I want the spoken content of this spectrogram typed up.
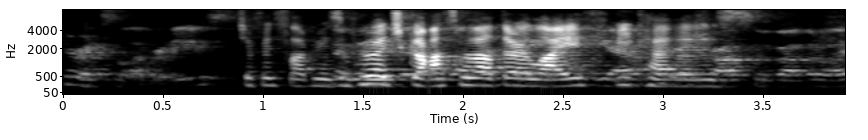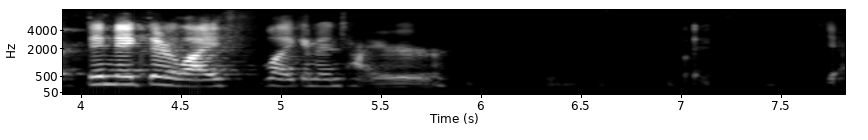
different celebrities. different celebrities and pretty much gossip about their life yeah, because about their life they make their life like an entire yeah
